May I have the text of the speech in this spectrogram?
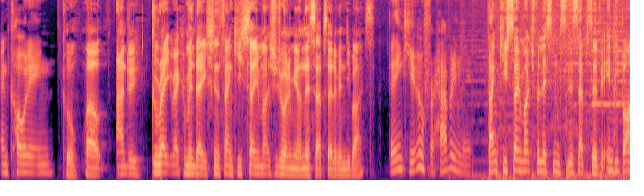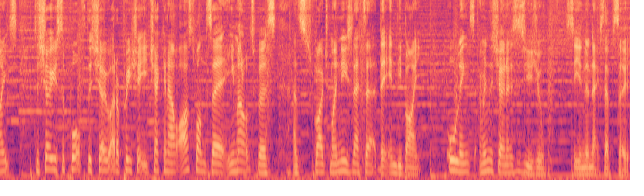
and coding. Cool. Well, Andrew, great recommendation. Thank you so much for joining me on this episode of Indie Bites. Thank you for having me. Thank you so much for listening to this episode of Indie Bites. To show your support for the show, I'd appreciate you checking out our sponsor, Email Octopus, and subscribe to my newsletter, The Indie Bite. All links are in the show notes as usual. See you in the next episode.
